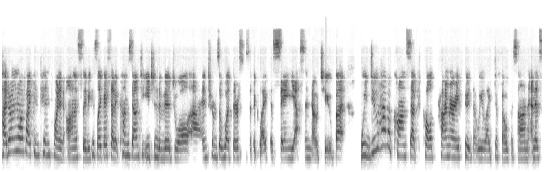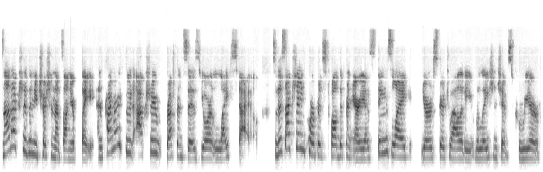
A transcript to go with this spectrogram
I don't know if I can pinpoint it honestly, because like I said, it comes down to each individual uh, in terms of what their specific life is saying yes and no to. But we do have a concept called primary food that we like to focus on. And it's not actually the nutrition that's on your plate. And primary food actually references your lifestyle. So this actually incorporates 12 different areas, things like your spirituality, relationships, career,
